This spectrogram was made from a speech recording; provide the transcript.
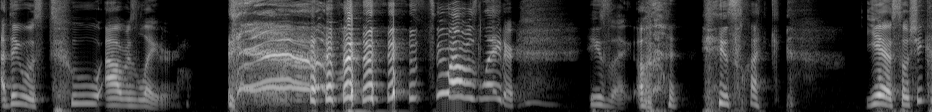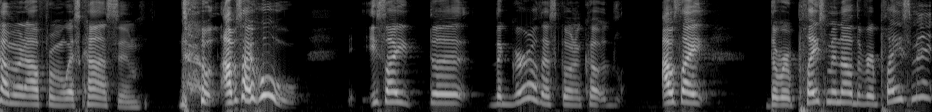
I think it was two hours later. two hours later, he's like, he's like, yeah. So she coming out from Wisconsin. I was like, who? He's like the the girl that's going to come. I was like, the replacement of the replacement.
